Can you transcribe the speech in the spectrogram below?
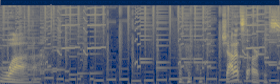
Wow. Shoutouts to Arcus.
